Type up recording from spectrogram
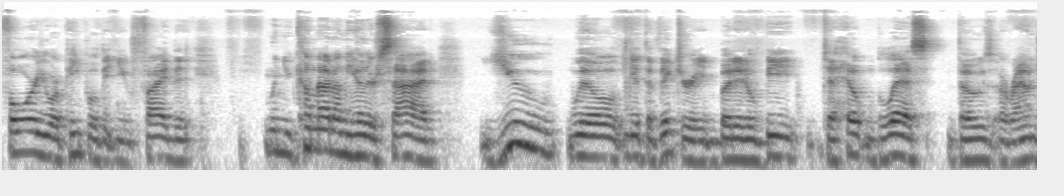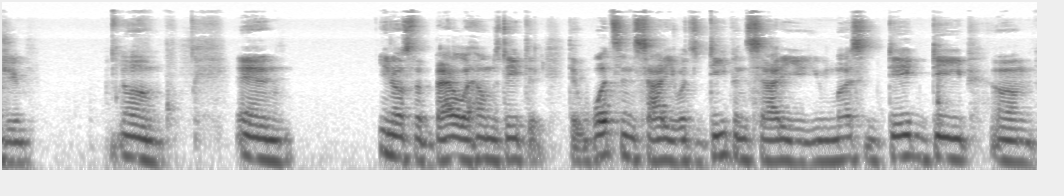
for your people that you fight. That when you come out on the other side, you will get the victory, but it'll be to help bless those around you. Um, and you know, it's the battle of Helm's Deep that, that what's inside of you, what's deep inside of you, you must dig deep um,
